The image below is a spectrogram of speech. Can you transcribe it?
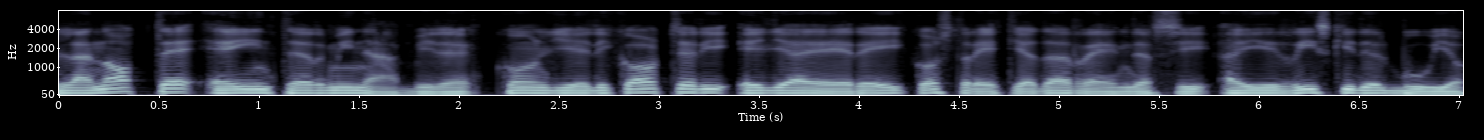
La notte è interminabile, con gli elicotteri e gli aerei costretti ad arrendersi ai rischi del buio.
